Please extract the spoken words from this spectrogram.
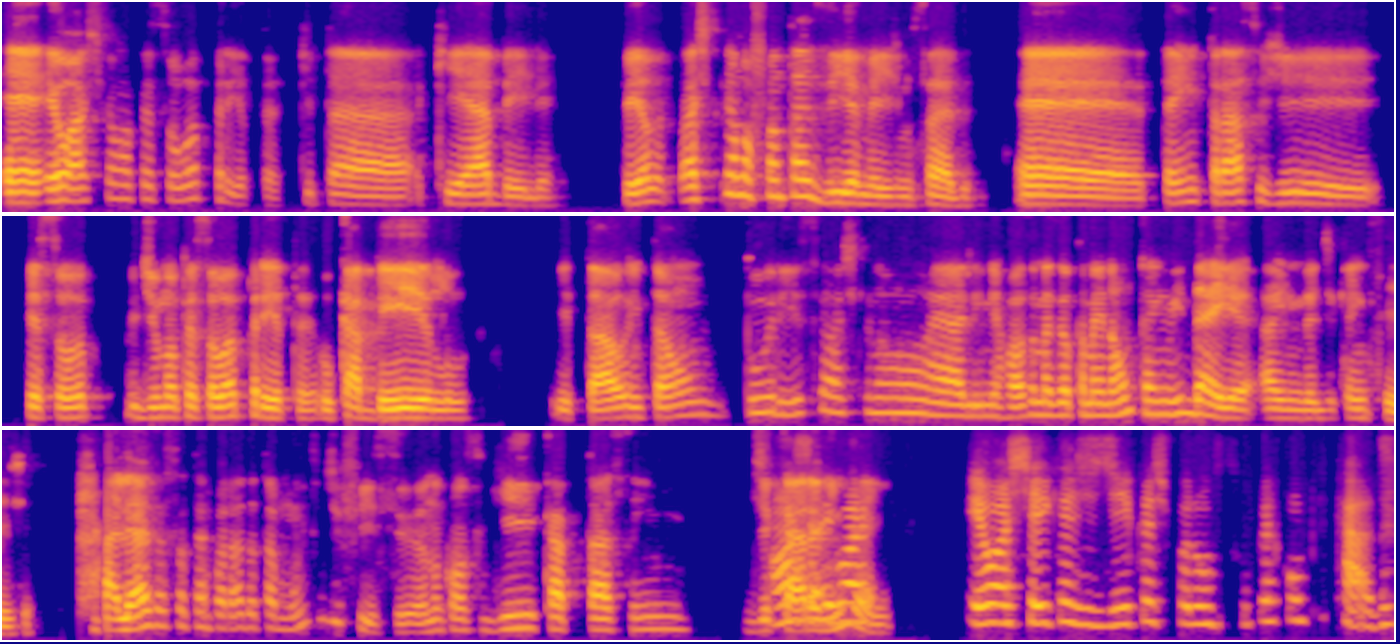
é, eu acho que é uma pessoa preta que, tá, que é abelha. Pela, acho que pela fantasia mesmo, sabe? É, tem traços de pessoa de uma pessoa preta, o cabelo e tal. Então, por isso eu acho que não é a Aline Rosa, mas eu também não tenho ideia ainda de quem seja. Aliás, essa temporada tá muito difícil. Eu não consegui captar assim de Nossa, cara ninguém. Eu achei que as dicas foram super complicadas.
